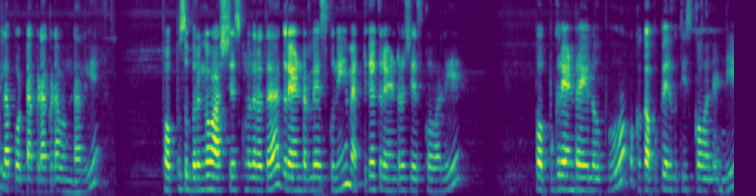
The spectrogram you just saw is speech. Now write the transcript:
ఇలా పొట్టు అక్కడక్కడ ఉండాలి. పప్పు శుభ్రంగా వాష్ చేసుకున్న తర్వాత గ్రైండర్లో వేసుకుని మెత్తగా గ్రైండర్ చేసుకోవాలి. పప్పు గ్రైండర్ అయ్యేలోపు ఒక కప్పు పెరుగు తీసుకోవాలండి.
